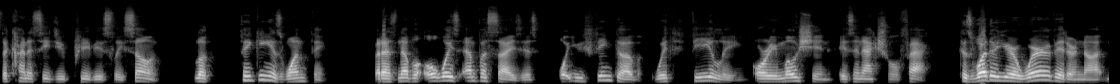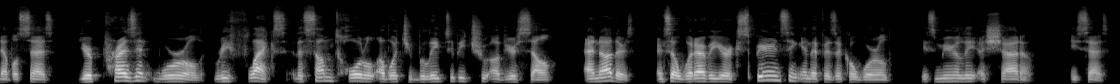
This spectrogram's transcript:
the kind of seeds you previously sown. Look, thinking is one thing, but as Neville always emphasizes, what you think of with feeling or emotion is an actual fact. Because whether you're aware of it or not, Neville says, your present world reflects the sum total of what you believe to be true of yourself and others. And so, whatever you're experiencing in the physical world is merely a shadow, he says,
